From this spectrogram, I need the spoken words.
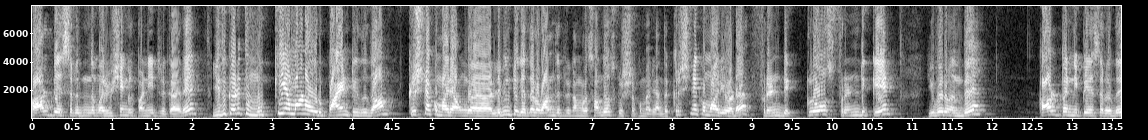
கால் பேசுறது இந்த மாதிரி விஷயங்கள் பண்ணிட்டு இருக்காரு. இதுக்கடுத்து முக்கியமான ஒரு பாயிண்ட் இதுதான். கிருஷ்ணகுமாரி அவங்க லிவிங் டுகெதர் வாழ்ந்துட்டு இருக்காங்களா சந்தோஷ் கிருஷ்ணகுமாரி. அந்த கிருஷ்ணகுமாரியோட ஃப்ரெண்டு க்ளோஸ் ஃப்ரெண்டுக்கே இவர் வந்து கால் பண்ணி பேசுறது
